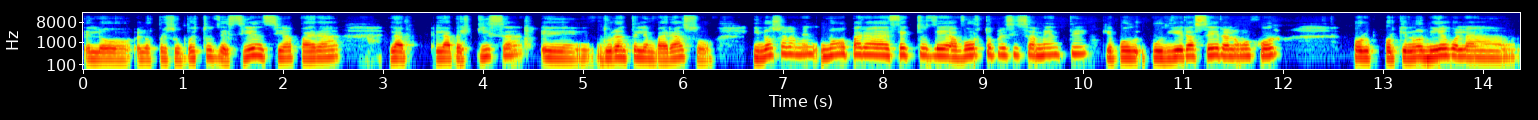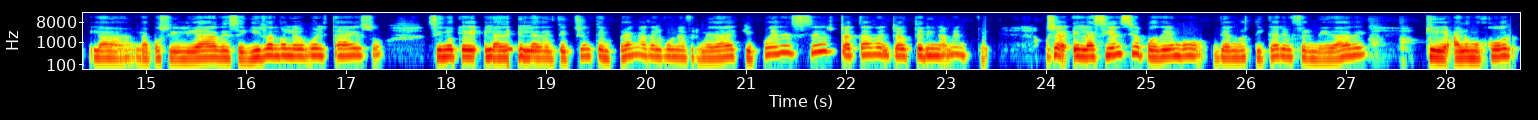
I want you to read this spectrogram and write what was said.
los presupuestos de ciencia para la la pesquisa eh, durante el embarazo y no solamente, no para efectos de aborto precisamente, que pudiera ser a lo mejor, porque no niego la, posibilidad de seguir dándole vuelta a eso, sino que la, en la detección temprana de alguna enfermedad que puede ser tratada intrauterinamente. O sea, en la ciencia podemos diagnosticar enfermedades que a lo mejor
